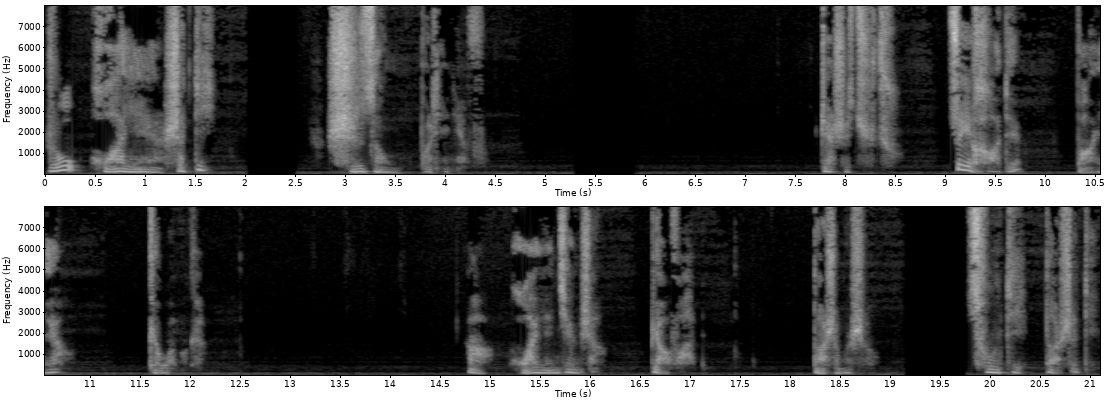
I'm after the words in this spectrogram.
如华严实地，始终不离念佛。这是去处最好的榜样。给我们看啊，《华严经》上表法的，到什么时候？初地到十地，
